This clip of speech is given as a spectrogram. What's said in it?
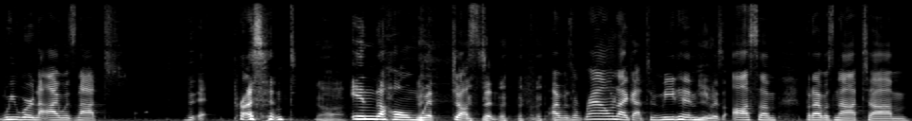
we were. Not, I was not th- present Uh-huh. in the home with Justin. I was around. I got to meet him. He was awesome, but I was not. Um,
